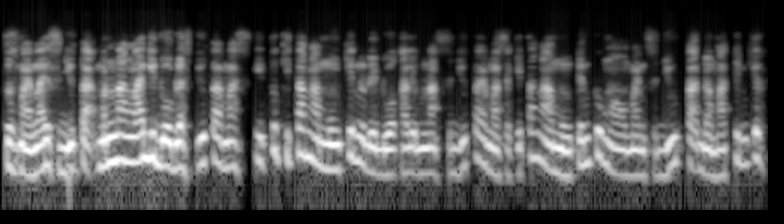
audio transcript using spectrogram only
Terus main lagi sejuta, menang lagi 12 juta mas. Itu kita nggak mungkin udah dua kali menang sejuta ya mas. ya. Kita nggak mungkin tuh mau main sejuta. Dalam hati mikir,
